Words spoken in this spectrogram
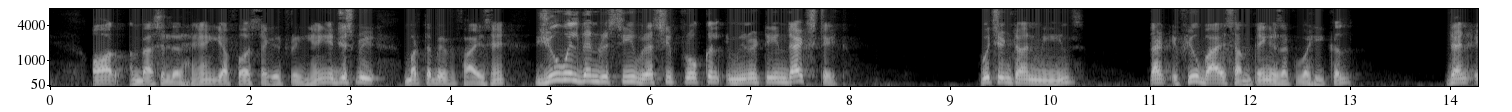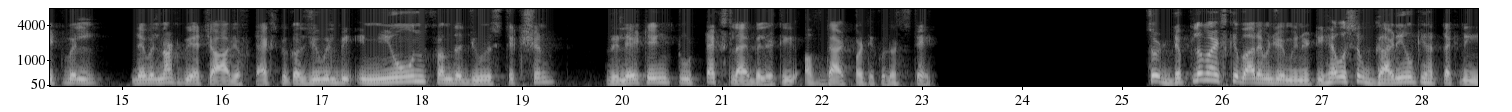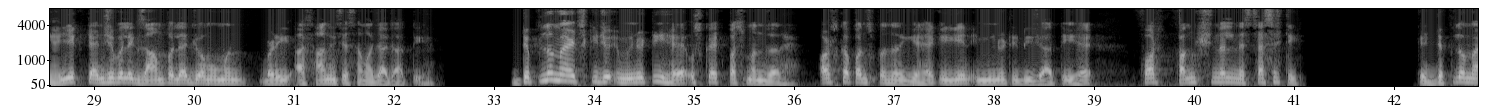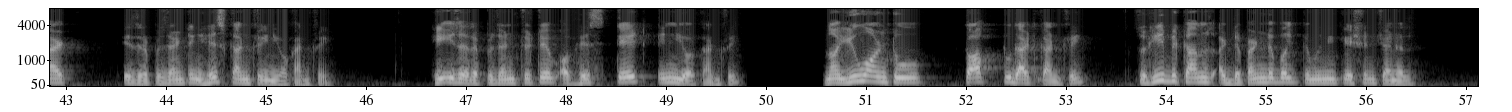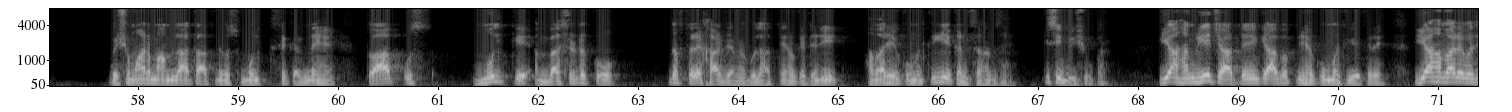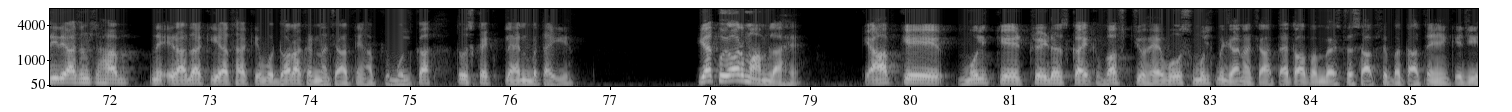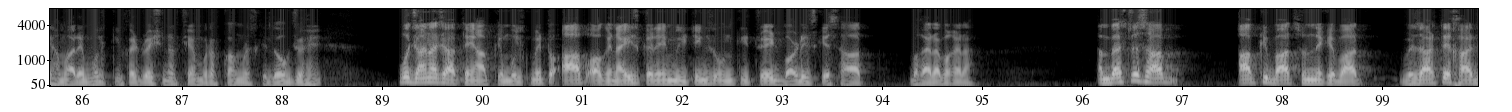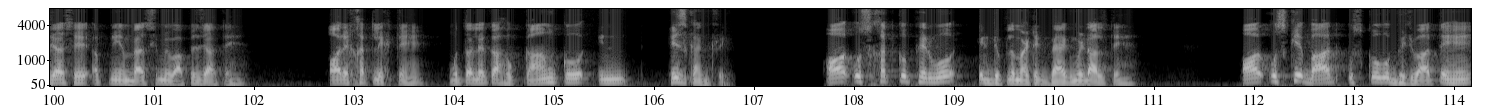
اور امبیسڈر ہیں یا فرسٹ سیکرٹری ہیں یا جس بھی مرتبے پہ فائز ہیں you will then receive reciprocal immunity in that state which in turn means that if you buy something is a vehicle then it will they will not be a charge of tax because you will be immune from the jurisdiction relating to tax liability of that particular state so diplomats کے بارے میں جو immunity ہے وہ صرف گاڑیوں کی حد تک نہیں ہے یہ ایک ٹینجیبل اگزامپل ہے جو عموماً بڑی آسانی سے سمجھ آ جاتی ہے ڈپلومیٹس کی جو امیونٹی ہے اس کا ایک پس منظر ہے اور اس کا پس منظر یہ ہے کہ یہ امیونٹی دی جاتی ہے فار فنکشنل نیسیسٹی کہ diplomat is representing his country in your country he is a representative of his state in your country نا you want to talk to that country so he becomes a dependable communication channel بے شمار معاملات آپ نے اس ملک سے کرنے ہیں تو آپ اس ملک کے امبیسڈر کو دفتر خارجہ میں بلاتے ہیں اور کہتے ہیں جی ہماری حکومت کے یہ کنسرنز ہیں کسی بھی ایشو پر یا ہم یہ چاہتے ہیں کہ آپ اپنی حکومت یہ کریں یا ہمارے وزیر اعظم صاحب نے ارادہ کیا تھا کہ وہ دورہ کرنا چاہتے ہیں آپ کے ملک کا تو اس کا ایک پلان بتائیے یا کوئی اور معاملہ ہے کہ آپ کے ملک کے ٹریڈرز کا ایک وفد جو ہے وہ اس ملک میں جانا چاہتا ہے تو آپ امبیسڈر صاحب سے بتاتے ہیں کہ جی ہمارے ملک کی federation of chamber of commerce کے لوگ جو ہیں وہ جانا چاہتے ہیں آپ کے ملک میں تو آپ آرگنائز کریں میٹنگز ان کی ٹریڈ باڈیز کے ساتھ وغیرہ وغیرہ امبیسڈر صاحب آپ کی بات سننے کے بعد وزارت خارجہ سے اپنی امبیسی میں واپس جاتے ہیں اور ایک خط لکھتے ہیں متعلقہ حکام کو ان ہز کنٹری اور اس خط کو پھر وہ ایک ڈپلومیٹک بیگ میں ڈالتے ہیں اور اس کے بعد اس کو وہ بھجواتے ہیں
